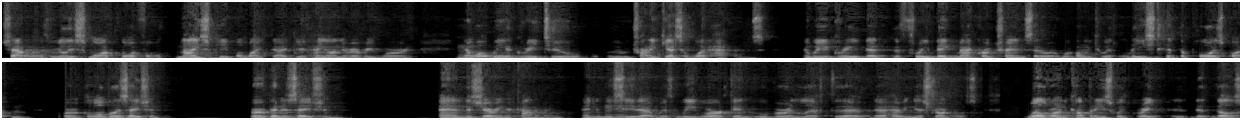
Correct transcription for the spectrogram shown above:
chat with really smart, thoughtful, nice people like that, you hang on their every word. And what we agreed to, we were trying to guess at what happens. And we agreed that the three big macro trends that were going to at least hit the pause button were globalization, urbanization, and the sharing economy. And we Mhm. see that with WeWork and Uber and Lyft, they're, they're having their struggles. Well-run companies with great, they'll,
